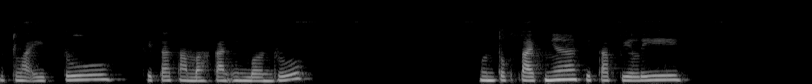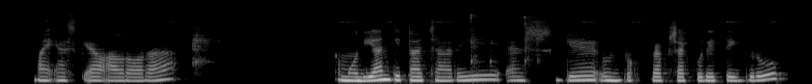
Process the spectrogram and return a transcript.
Setelah itu kita tambahkan inbound root. Untuk type-nya kita pilih MySQL Aurora. Kemudian kita cari SG untuk Web Security Group.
